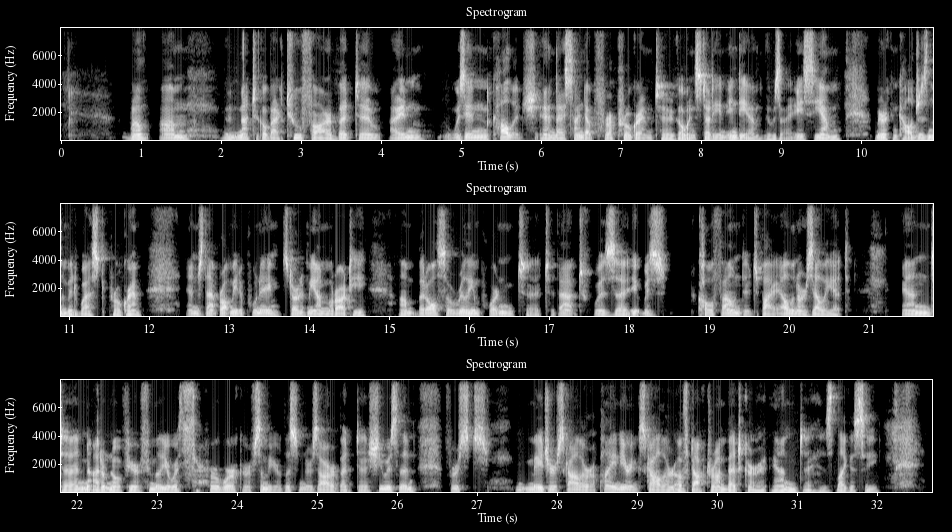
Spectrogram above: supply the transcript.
Well, um, not to go back too far, but uh, I'm was in college and I signed up for a program to go and study in India. It was a ACM, American Colleges in the Midwest program. And that brought me to Pune, started me on Marathi. Um, but also, really important uh, to that was uh, it was co founded by Eleanor Zelliot. And uh, I don't know if you're familiar with her work or if some of your listeners are, but uh, she was the first major scholar, a pioneering scholar of Dr. Ambedkar and uh, his legacy.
